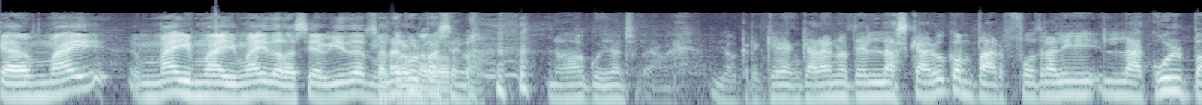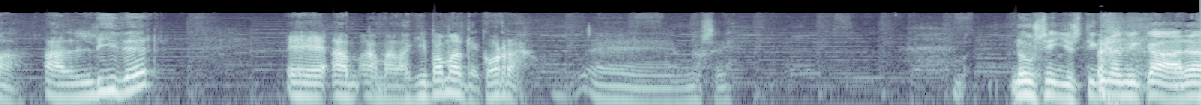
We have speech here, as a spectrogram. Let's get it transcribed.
que mai, mai, mai, mai de la seva vida Serà admetrà un culpa error. seva. No, collons, jo crec que encara no té el descaro com per fotre-li la culpa al líder eh, amb, amb l'equip amb el que corre. Eh, no sé. No ho sé, jo estic una mica ara...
